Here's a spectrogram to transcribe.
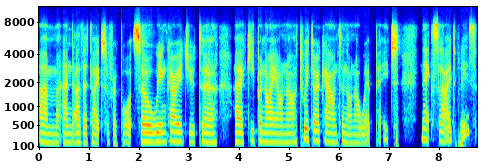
um, and other types of reports. So we encourage you to uh, keep an eye on our Twitter account and on our webpage. Next slide, please.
